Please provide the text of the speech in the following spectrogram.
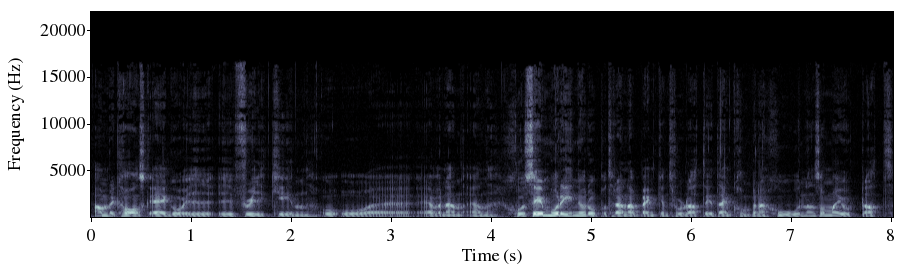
amerikansk ägo i, i Freakin och, och eh, även en, en José Mourinho då på tränarbänken. Tror du att det är den kombinationen som har gjort att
